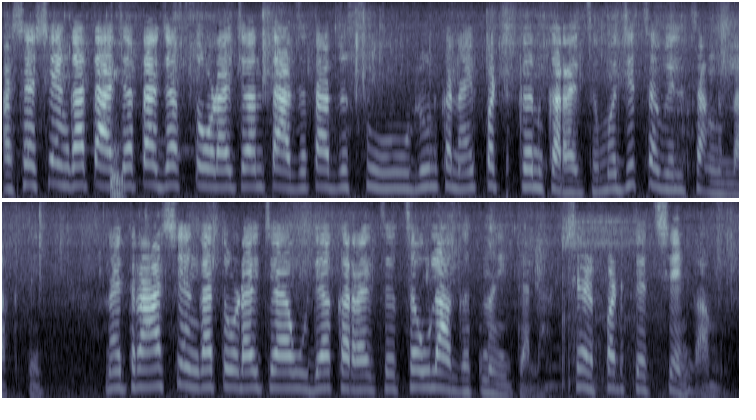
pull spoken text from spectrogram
अशा शेंगा ताज्या ताज्या तोडायच्या आणि ताजं ताजं सोलून का नाही पटकन करायचं म्हणजे चवेल चांगलं लागते. नाहीतर आज शेंगा तोडायच्या उद्या करायचं चव लागत नाही त्याला. शेळपडत्यात शेंगा मग.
